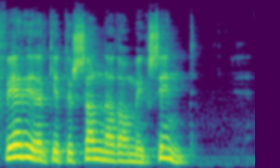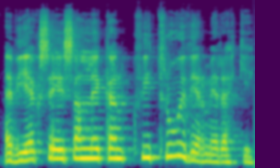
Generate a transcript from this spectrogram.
Hveriðar getur sannað á mig synd? Ef ég segi sannleikan, hví trúið þér mér ekki?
